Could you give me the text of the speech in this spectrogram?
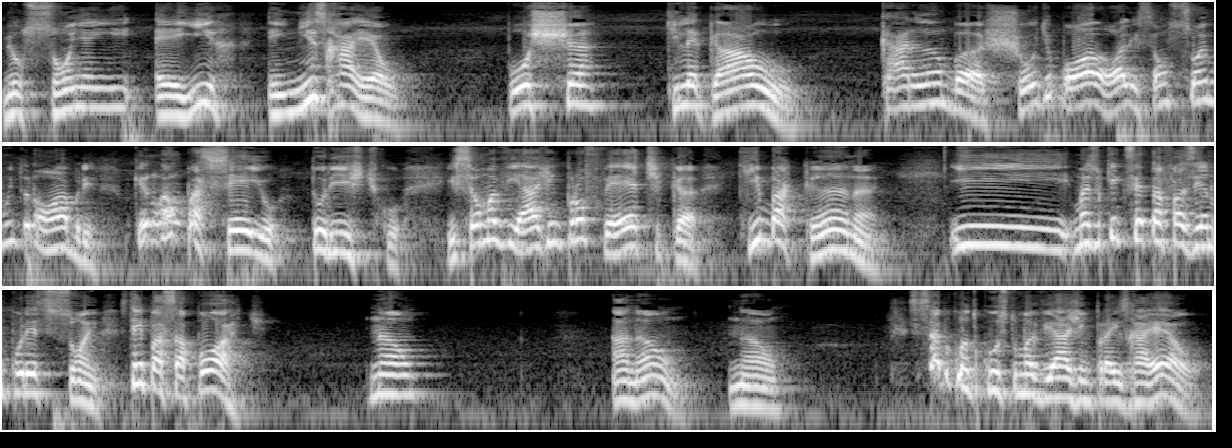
Meu sonho é ir é em Israel. Poxa, que legal! Caramba, show de bola! Olha, isso é um sonho muito nobre, porque não é um passeio turístico, isso é uma viagem profética. Que bacana! E mas o que, que você está fazendo por esse sonho? Você tem passaporte? Não. Ah, não? Não. Você sabe quanto custa uma viagem para Israel?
